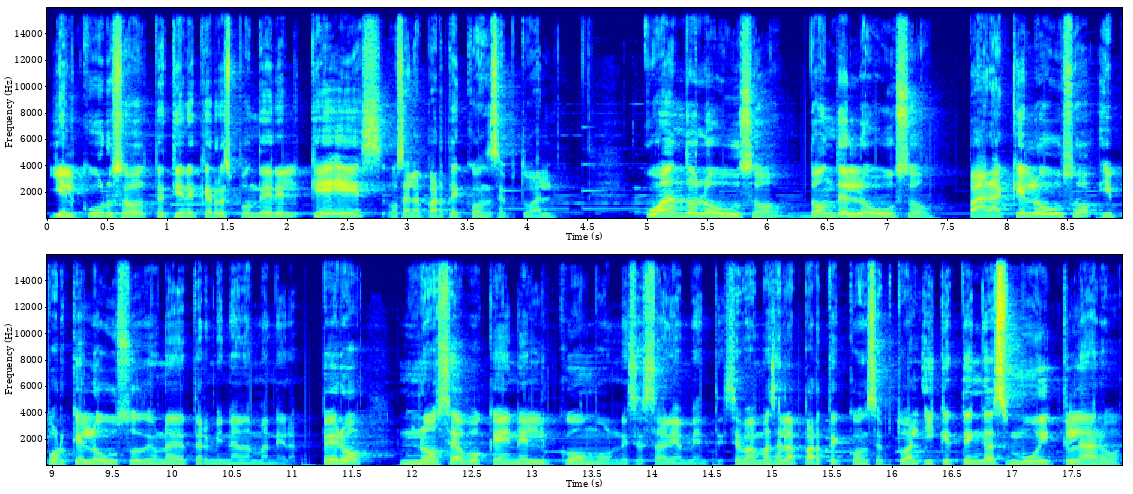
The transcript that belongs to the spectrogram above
Y el curso te tiene que responder el qué es, o sea, la parte conceptual, cuándo lo uso, dónde lo uso, para qué lo uso y por qué lo uso de una determinada manera. Pero no se aboca en el cómo necesariamente. Se va más a la parte conceptual y que tengas muy claro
